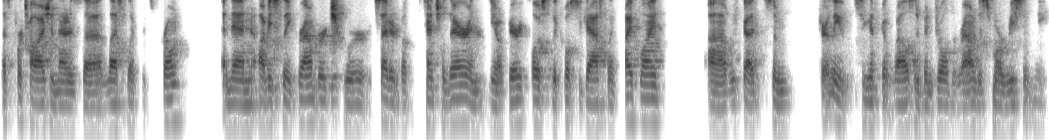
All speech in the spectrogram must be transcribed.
that's Portage, and that is uh, less liquids prone. And then obviously Groundbirch, we're excited about the potential there, and you know very close to the Coastal GasLink pipeline. Uh, we've got some fairly significant wells that have been drilled around us more recently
